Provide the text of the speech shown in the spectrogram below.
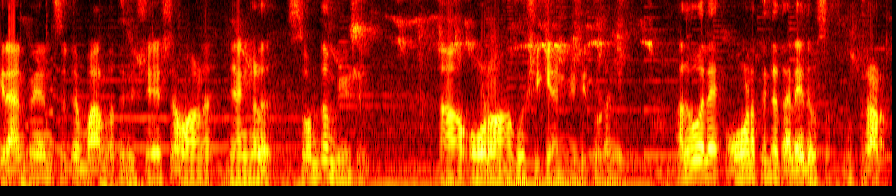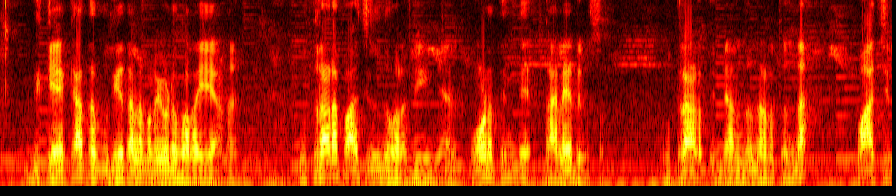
ഗ്രാൻഡ് പേരൻസിന്റെ മരണത്തിന് ശേഷമാണ് ഞങ്ങൾ സ്വന്തം വീട്ടിൽ ഓണം ആഘോഷിക്കാൻ വേണ്ടി തുടങ്ങിയത്. അതുപോലെ ഓണത്തിന്റെ തലേ ദിവസം ഉത്രാടം. ഇത് കേൾക്കാത്ത പുതിയ തലമുറയോട് പറയുകയാണ് ഉത്രാടപ്പാച്ചിൽ എന്ന് പറഞ്ഞു കഴിഞ്ഞാൽ ഓണത്തിന്റെ തലേ ദിവസം ഉത്രാടത്തിന്റെ അന്ന് നടത്തുന്ന പാച്ചിൽ.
